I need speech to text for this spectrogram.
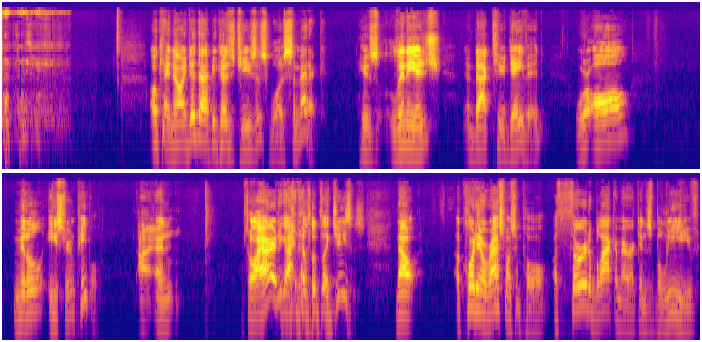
Baptize me. Okay, now I did that because Jesus was Semitic. His lineage, and back to David, were all Middle Eastern people. Uh, and so I hired a guy that looked like Jesus. Now, according to a Rasmussen poll, a third of black Americans believe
